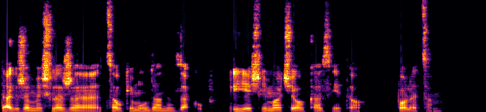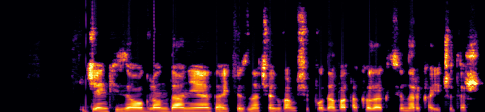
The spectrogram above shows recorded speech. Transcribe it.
także myślę, że całkiem udany zakup. I jeśli macie okazję, to polecam. Dzięki za oglądanie. Dajcie znać, jak Wam się podoba ta kolekcjonerka i czy też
